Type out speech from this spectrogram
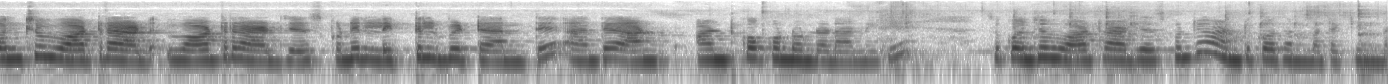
కొంచెం వాటర్ యాడ్ వాటర్ యాడ్ చేసుకోండి లిటిల్ బిట్ అంతే అంటే అంటుకోకుండా ఉండడానికి. సో కొంచెం వాటర్ యాడ్ చేసుకుంటే అంటుకోదు అనమాట కింద.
